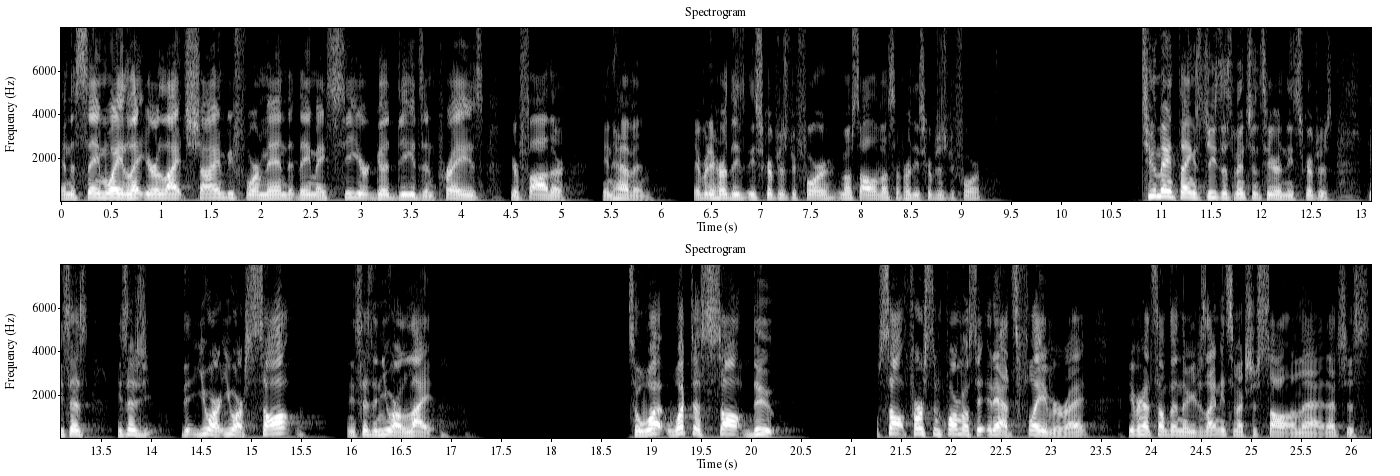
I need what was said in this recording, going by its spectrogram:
In the same way, let your light shine before men that they may see your good deeds and praise your Father in heaven. Everybody heard these, these scriptures before? Most all of us have heard these scriptures before. Two main things Jesus mentions here in these scriptures. He says, he says you are, you are salt, and he says, and you are light. So, what, what does salt do? Well, salt, first and foremost, it, it adds flavor, right? You ever had something there, you're just like, I need some extra salt on that. That's just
